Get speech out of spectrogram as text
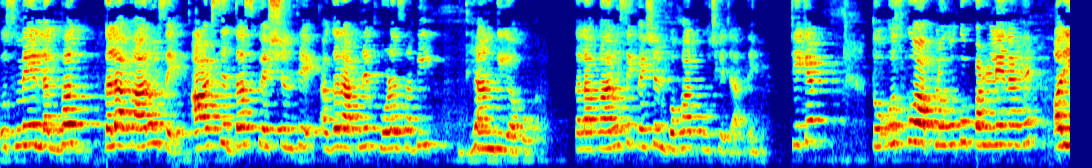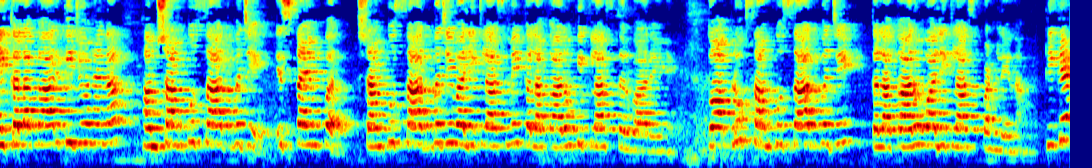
उसमें लगभग कलाकारों से आठ से दस क्वेश्चन थे, अगर आपने थोड़ा सा भी ध्यान दिया होगा। कलाकारों से क्वेश्चन बहुत पूछे जाते हैं ठीक है? तो उसको आप लोगों को पढ़ लेना है। और ये कलाकार की जो है ना हम शाम को सात बजे इस टाइम पर शाम को सात बजे वाली क्लास में कलाकारों की क्लास करवा रहे हैं। तो आप लोग शाम को सात बजे कलाकारों वाली क्लास पढ़ लेना ठीक है?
